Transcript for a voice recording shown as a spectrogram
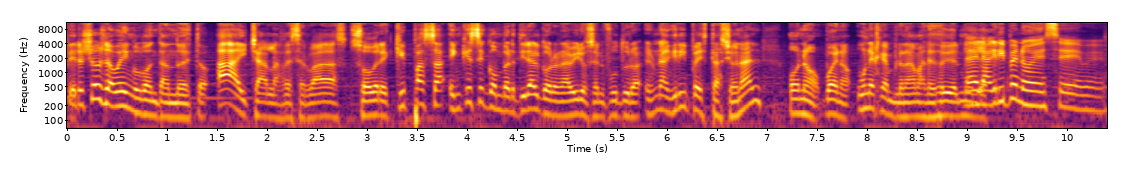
Pero yo ya vengo contando esto. Hay charlas reservadas sobre qué pasa, en qué se convertirá el coronavirus en el futuro. ¿En una gripe estacional o no? Bueno, un ejemplo nada más les doy del mundo. La de la gripe no es eh,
